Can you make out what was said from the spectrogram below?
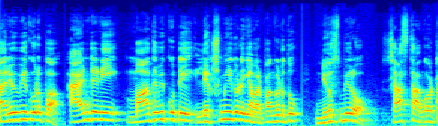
Manuvi Kurup Antony Madhavikutty Lakshmi തുടങ്ങിയവർ പങ്കെടുത്തു. News bureau Sasthamkotta.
